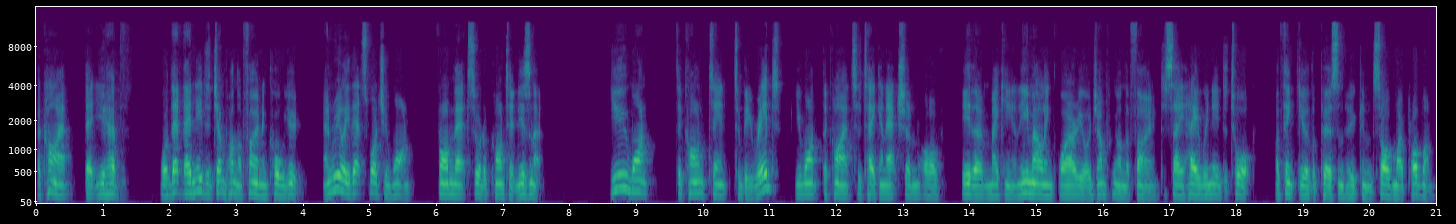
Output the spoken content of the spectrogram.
a client that you have or that they need to jump on the phone and call you. And really, that's what you want from that sort of content, isn't it? You want the content to be read. You want the client to take an action of either making an email inquiry or jumping on the phone to say, hey, we need to talk. I think you're the person who can solve my problem.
